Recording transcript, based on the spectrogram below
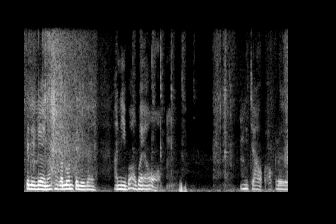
ไปเรื่อยๆเนาะเพิ่นก็ล้นไปเรื่อยๆอันนี้บ่เอาไว้เอาออกนี่จะเอาออกเลย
